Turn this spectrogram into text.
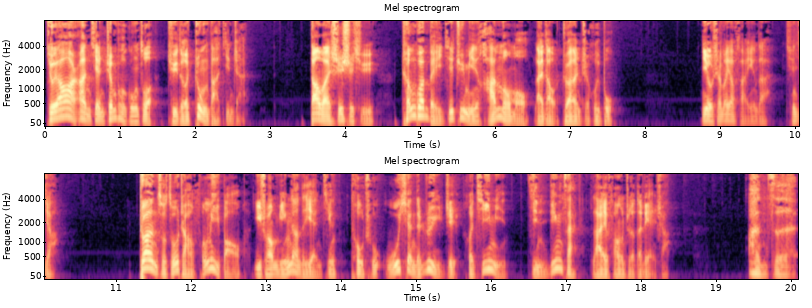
九幺二案件侦破工作取得重大进展。当晚十时许，城关北街居民韩某某来到专案指挥部。你有什么要反映的，请讲。专案组组长冯立宝一双明亮的眼睛透出无限的睿智和机敏，紧盯在来访者的脸上。案子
